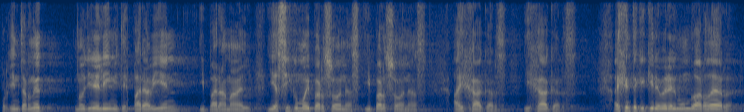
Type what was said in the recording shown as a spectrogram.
Porque Internet no tiene límites, para bien y para mal. Y así como hay personas y personas, hay hackers y hackers. Hay gente que quiere ver el mundo arder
